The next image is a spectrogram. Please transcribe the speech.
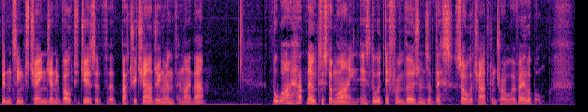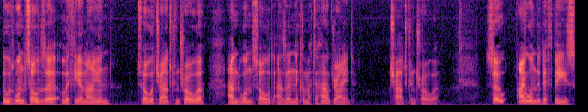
didn't seem to change any voltages of, of battery charging or anything like that but what I had noticed online is there were different versions of this solar charge controller available. There was one sold as a lithium ion solar charge controller and one sold as a nickel metal hydride charge controller. So I wondered if these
